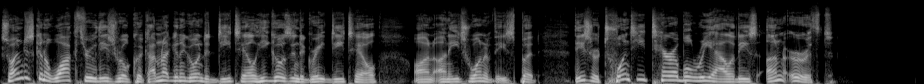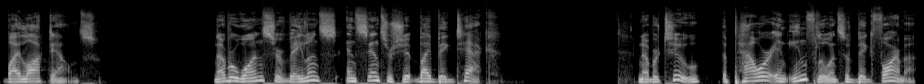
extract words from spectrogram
So I'm just going to walk through these real quick. I'm not going to go into detail. He goes into great detail on, on each one of these, but these are 20 terrible realities unearthed by lockdowns. Number one, surveillance and censorship by big tech. Number two, the power and influence of big pharma.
